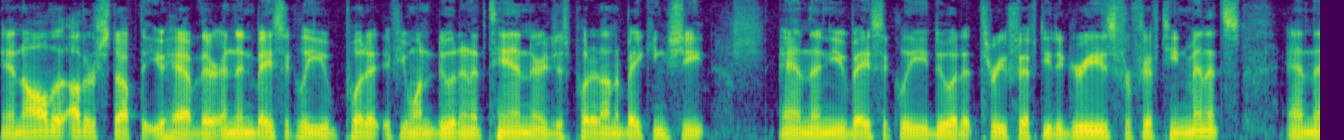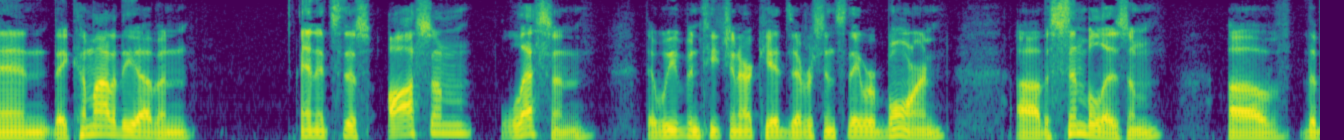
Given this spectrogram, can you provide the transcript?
and all the other stuff that you have there. And then basically you put it, if you want to do it in a tin or you just put it on a baking sheet. And then you basically do it at 350 degrees for 15 minutes. And then they come out of the oven and it's this awesome lesson that we've been teaching our kids ever since they were born uh, the symbolism of the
